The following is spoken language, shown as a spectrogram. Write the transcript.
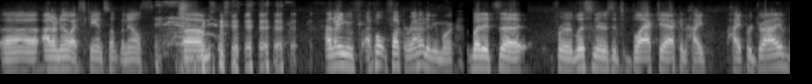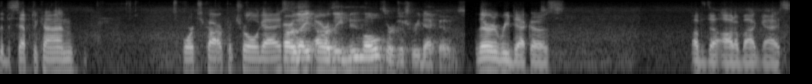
uh, I don't know. I scanned something else. Um, I don't even. I won't fuck around anymore. But it's uh for listeners. It's Blackjack and Hy- Hyperdrive, the Decepticon sports car patrol guys. are they are they new molds or just redecos? They're redecos of the Autobot guys,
